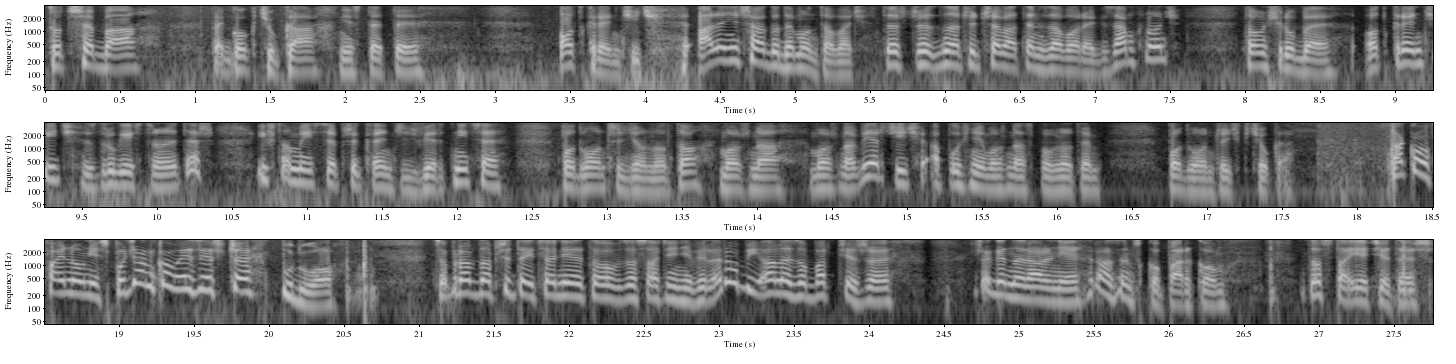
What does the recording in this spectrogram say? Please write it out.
to trzeba tego kciuka niestety odkręcić, ale nie trzeba go demontować. To znaczy trzeba ten zaworek zamknąć, tą śrubę odkręcić, z drugiej strony też i w to miejsce przykręcić wiertnicę, podłączyć ją, no to można, można wiercić, a później można z powrotem podłączyć kciuka. Taką fajną niespodzianką jest jeszcze pudło. Co prawda przy tej cenie to w zasadzie niewiele robi, ale zobaczcie, że, że generalnie razem z koparką dostajecie też,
